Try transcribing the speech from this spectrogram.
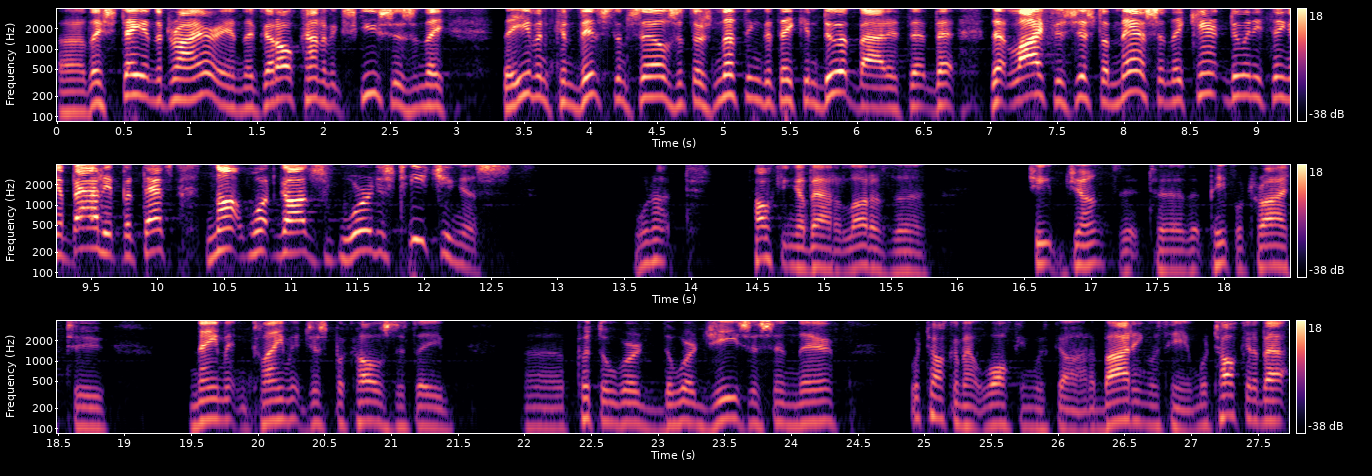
Uh, they stay in the dry area and they've got all kind of excuses and they they even convince themselves that there's nothing that they can do about it that that that life is just a mess and they can't do anything about it but that's not what God's word is teaching us we're not talking about a lot of the cheap junk that uh, that people try to name it and claim it just because that they uh, put the word the word Jesus in there. We're talking about walking with God, abiding with Him. We're talking about,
